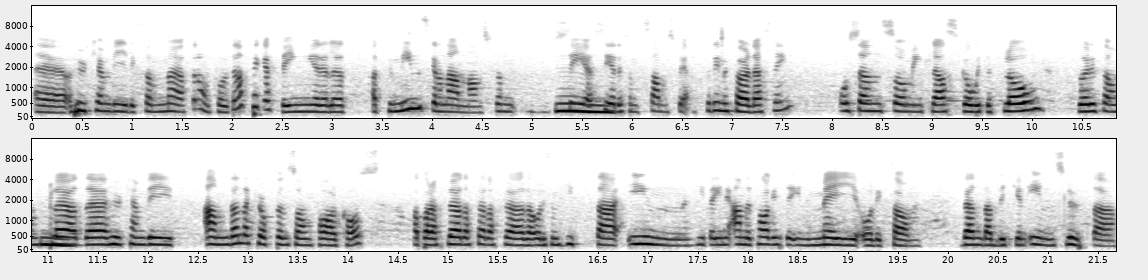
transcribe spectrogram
Eh, hur kan vi liksom möta de två utan att peka finger eller att, att förminska någon annan, utan se, Mm. se det som ett samspel. Så det är min föreläsning. Och sen så min klass Go with the flow. Då är det liksom Mm. flöde, hur kan vi använda kroppen som farkost? Att bara flöda, flöda, flöda och liksom hitta in, hitta in i andetaget, hitta in i mig och liksom vända blicken in, sluta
